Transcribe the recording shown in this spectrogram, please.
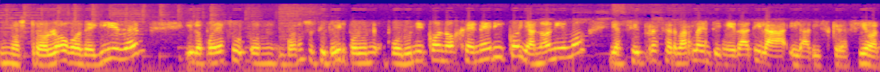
nuestro logo de Glidden, y lo puedes bueno sustituir por un, por un icono genérico y anónimo y así preservar la intimidad y la, y la discreción.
